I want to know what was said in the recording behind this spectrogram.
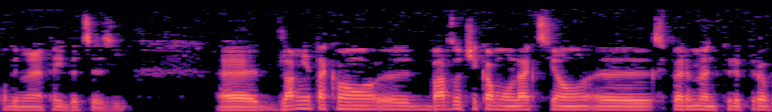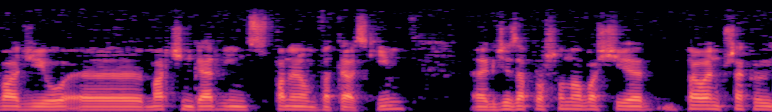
podejmowania tej decyzji. Dla mnie taką bardzo ciekawą lekcją eksperyment, który prowadził Marcin Gerwin z panelem obywatelskim, E, gdzie zaproszono właściwie pełen przekrój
